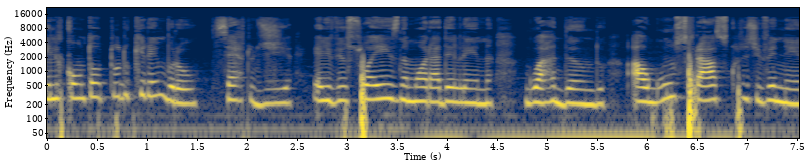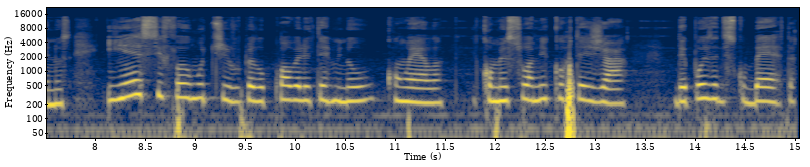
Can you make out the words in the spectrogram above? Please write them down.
Ele contou tudo o que lembrou. Certo dia, ele viu sua ex-namorada Helena guardando alguns frascos de venenos, e esse foi o motivo pelo qual ele terminou com ela e começou a me cortejar. Depois da descoberta,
